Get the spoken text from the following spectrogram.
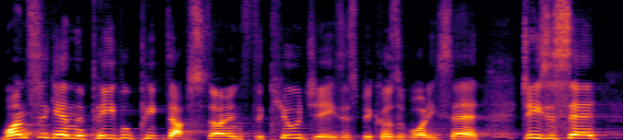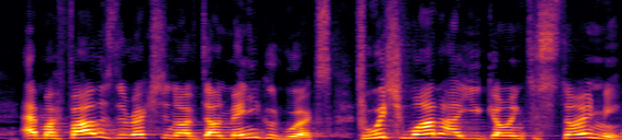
Once again, the people picked up stones to kill Jesus because of what he said. Jesus said, At my Father's direction, I've done many good works. For which one are you going to stone me?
